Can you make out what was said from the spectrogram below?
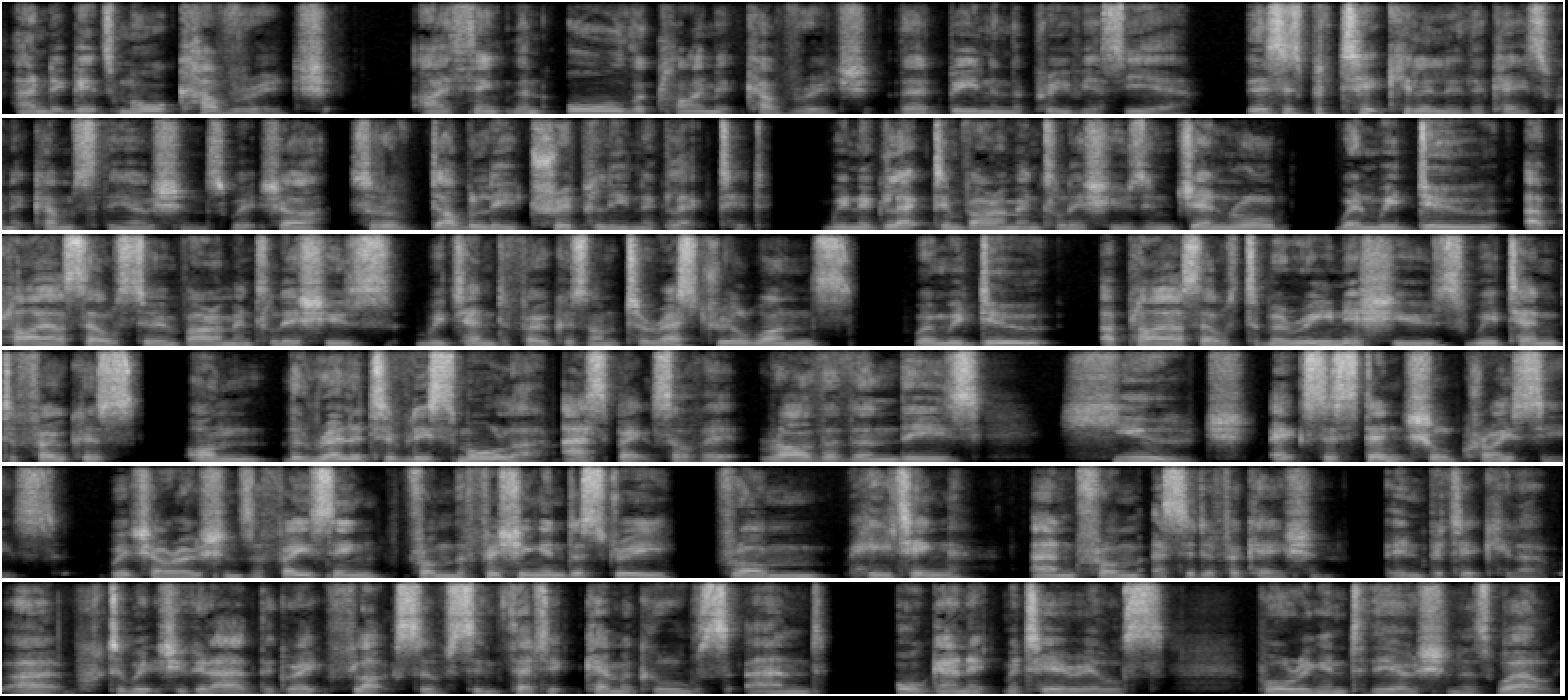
and it gets more coverage, I think, than all the climate coverage there'd been in the previous year. This is particularly the case when it comes to the oceans, which are sort of doubly, triply neglected. We neglect environmental issues in general. When we do apply ourselves to environmental issues, we tend to focus on terrestrial ones. When we do apply ourselves to marine issues, we tend to focus on the relatively smaller aspects of it rather than these huge existential crises which our oceans are facing from the fishing industry, from heating, and from acidification in particular, uh, to which you could add the great flux of synthetic chemicals and organic materials pouring into the ocean as well.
